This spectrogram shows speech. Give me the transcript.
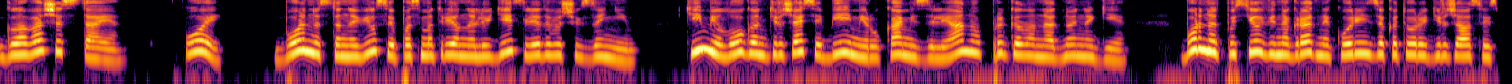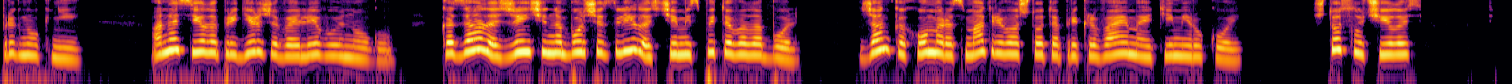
Глава шестая. «Ой!» Борн остановился и посмотрел на людей, следовавших за ним. Тимми Логан, держась обеими руками за лиану, прыгала на одной ноге. Борн отпустил виноградный корень, за который держался, и спрыгнул к ней. Она села, придерживая левую ногу. Казалось, женщина больше злилась, чем испытывала боль. Жанка Хома рассматривал что-то, прикрываемое Тимми рукой. «Что случилось?»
